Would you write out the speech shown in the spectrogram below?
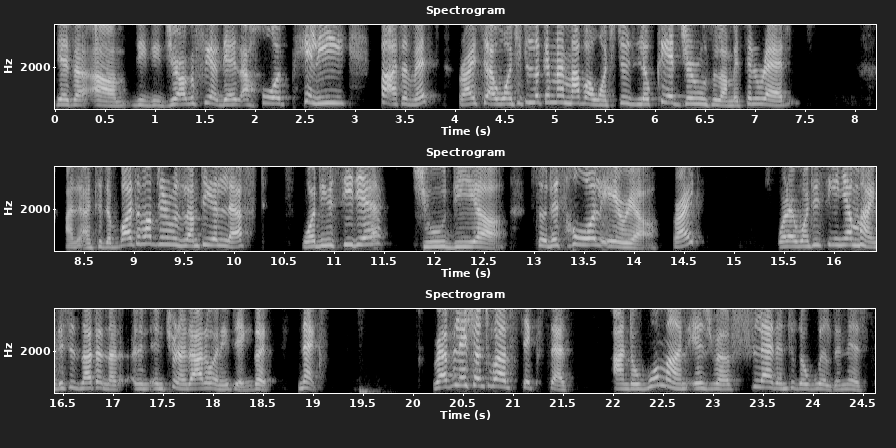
there's a um the, the geography, of there's a whole hilly part of it, right? So I want you to look at my map. I want you to locate Jerusalem. It's in red. And, and to the bottom of Jerusalem to your left, what do you see there? Judea. So this whole area, right? What I want to see in your mind, this is not an, in, in Trinidad or anything. Good. Next. Revelation 12, 6 says, and the woman Israel fled into the wilderness,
